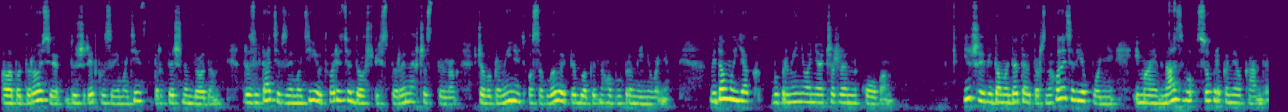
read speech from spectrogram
але по дорозі дуже рідко взаємодіють з антарктичним льодом. В результаті взаємодії утворюється дощ із вторинних частинок, що випромінюють особливий тип блакитного випромінювання, відомий як випромінювання Черенкова. Інший відомий детектор знаходиться в Японії і має назву суперкаміоканде.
